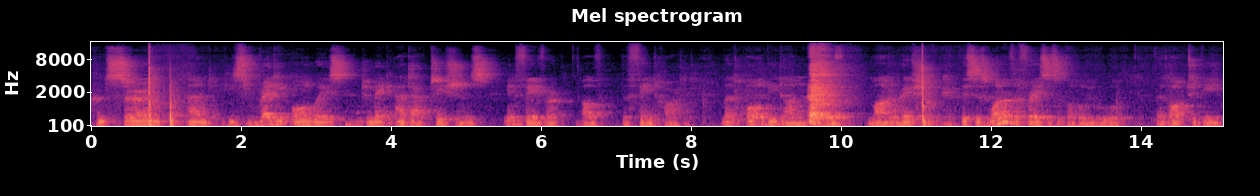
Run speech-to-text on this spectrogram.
concern and he's ready always to make adaptations in favor of the faint hearted. Let all be done with moderation. This is one of the phrases of the Holy Rule that ought to be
